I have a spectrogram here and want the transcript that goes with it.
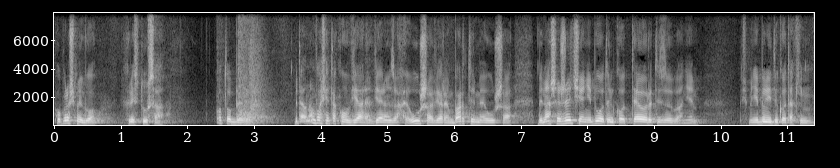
Poprośmy Go, Chrystusa, o to, by, by dał nam właśnie taką wiarę, wiarę Zacheusza, wiarę Bartymeusza, by nasze życie nie było tylko teoretyzowaniem, byśmy nie byli tylko takim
